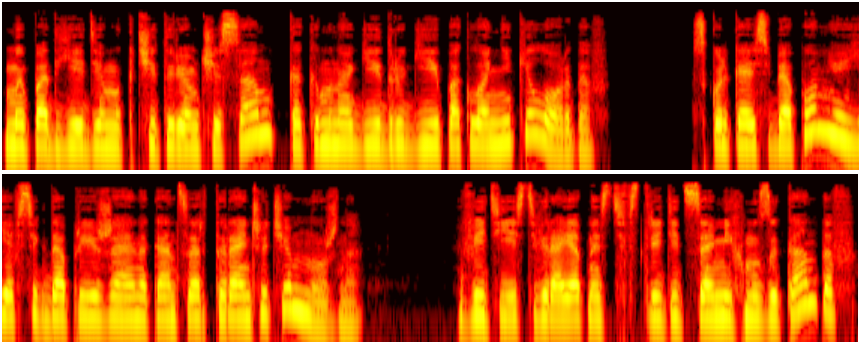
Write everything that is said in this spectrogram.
мы подъедем к четырем часам, как и многие другие поклонники лордов. Сколько я себя помню, я всегда приезжаю на концерты раньше, чем нужно. Ведь есть вероятность встретить самих музыкантов,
